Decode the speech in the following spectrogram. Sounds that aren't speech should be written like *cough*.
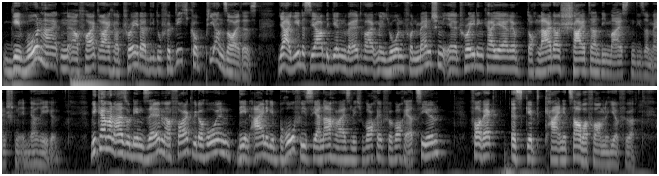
Gewohnheiten erfolgreicher Trader, die du für dich kopieren solltest. Ja, jedes Jahr beginnen weltweit Millionen von Menschen ihre Trading-Karriere, doch leider scheitern die meisten dieser Menschen in der Regel. Wie kann man also denselben Erfolg wiederholen, den einige Profis ja nachweislich Woche für Woche erzielen? Vorweg, es gibt keine Zauberformel hierfür.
